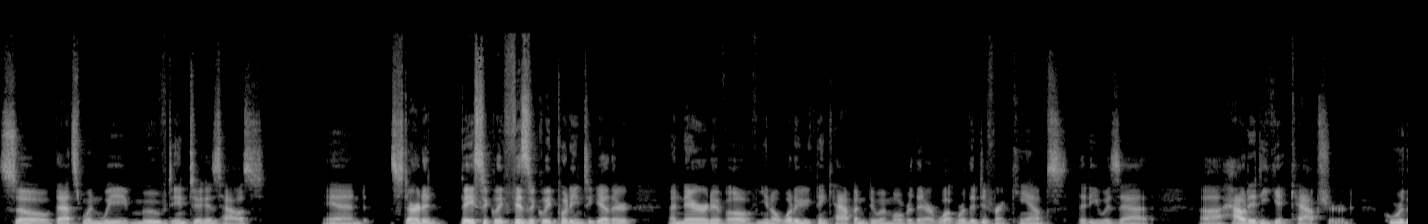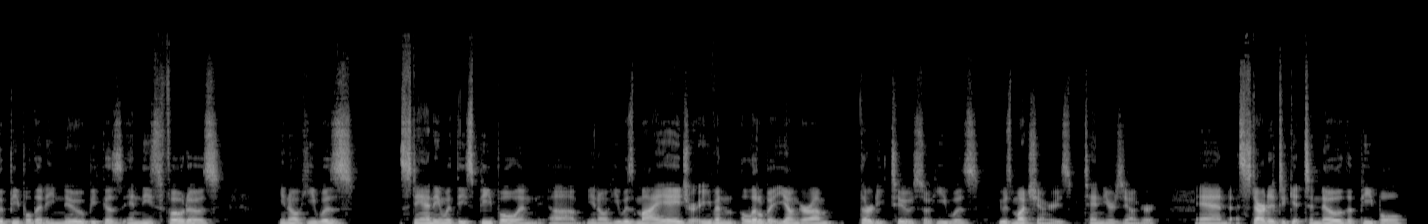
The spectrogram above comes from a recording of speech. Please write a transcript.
So that's when we moved into his house and started basically physically putting together a narrative of, you know, what do you think happened to him over there? What were the different camps that he was at? Uh, how did he get captured? Who were the people that he knew? Because in these photos, you know, he was standing with these people and, uh, you know, he was my age or even a little bit younger. I'm 32, so he was he was much younger. He's 10 years younger, and I started to get to know the people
